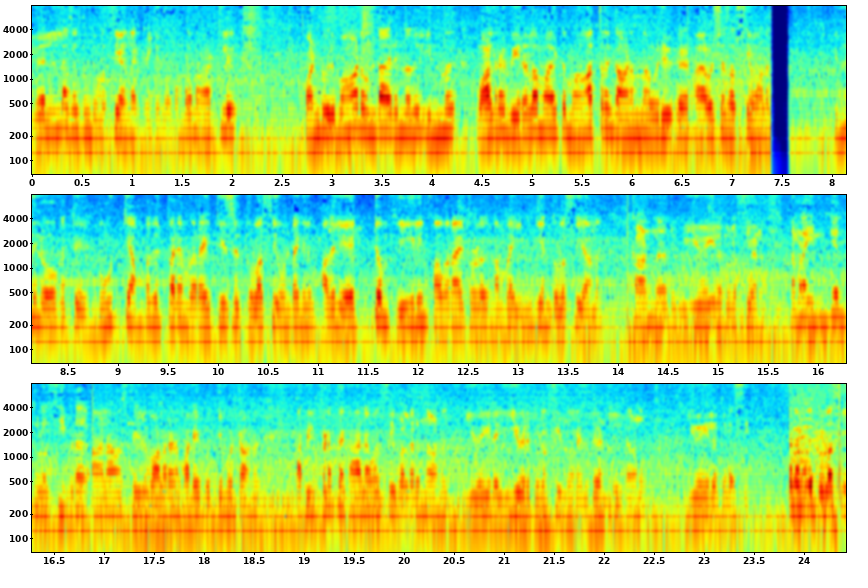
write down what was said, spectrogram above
ഇതെല്ലാ സ്ഥലത്തും തുളസിയാണ് നട്ടിരിക്കുന്നത്. നമ്മുടെ നാട്ടിൽ പണ്ട് ഒരുപാട് ഉണ്ടായിരുന്നത് ഇന്ന് വളരെ വിരളമായിട്ട് മാത്രം കാണുന്ന ഒരു ഔഷധ സസ്യമാണ്. ഇന്ന് ലോകത്ത് നൂറ്റി അമ്പതിൽ പരം വെറൈറ്റീസ് തുളസി ഉണ്ടെങ്കിലും അതിൽ ഏറ്റവും ഹീലിംഗ് പവർ ആയിട്ടുള്ളത് നമ്മളെ ഇന്ത്യൻ തുളസിയാണ്. കാണുന്നത് യുഎയിലെ തുളസിയാണ്. നമ്മുടെ ഇന്ത്യൻ തുളസി ഇവിടെ കാലാവസ്ഥയിൽ വളരാൻ വളരെ ബുദ്ധിമുട്ടാണ്. അത് ഇവിടുത്തെ കാലാവസ്ഥയിൽ വളരുന്നതാണ് യു എയിലെ ഈ ഒരു തുളസി എന്ന് പറയുന്നത്. കണ്ടില്ല? ഇതാണ് യു എയിലെ തുളസി. നമുക്ക് തുളസി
